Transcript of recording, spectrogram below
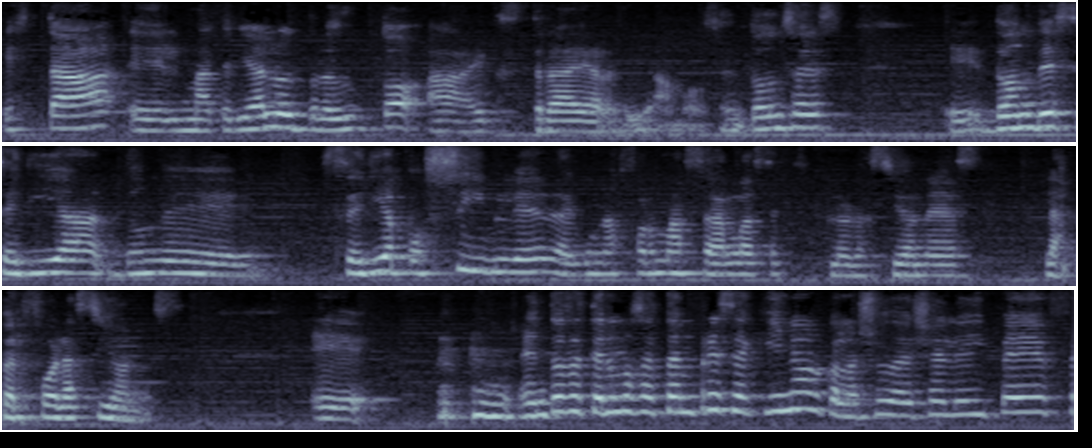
está el material o el producto a extraer, digamos. Entonces, eh, ¿dónde, sería, ¿dónde sería posible de alguna forma hacer las exploraciones, las perforaciones? Eh, entonces tenemos a esta empresa Equinor con la ayuda de Shell y IPF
